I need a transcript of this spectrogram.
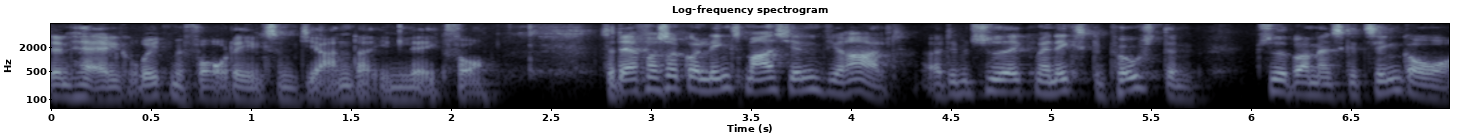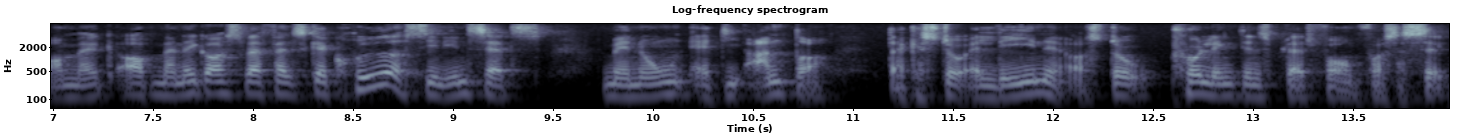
den her algoritmefordel, som de andre indlæg får. Så derfor så går links meget sjældent viralt, og det betyder ikke, at man ikke skal poste dem. Det betyder bare, at man skal tænke over, om man, om man ikke også i hvert fald skal krydre sin indsats med nogle af de andre, der kan stå alene og stå på LinkedIns platform for sig selv.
